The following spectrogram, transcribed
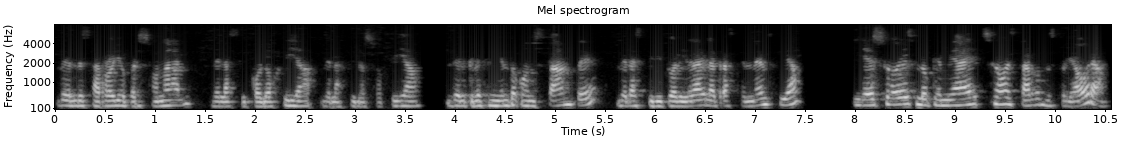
del desarrollo personal, de la psicología, de la filosofía, del crecimiento constante, de la espiritualidad y la trascendencia. Y eso es lo que me ha hecho estar donde estoy ahora,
